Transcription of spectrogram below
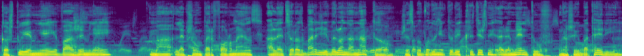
kosztuje mniej, waży mniej, ma lepszą performance, ale coraz bardziej wygląda na to, że z powodu niektórych krytycznych elementów naszych baterii,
